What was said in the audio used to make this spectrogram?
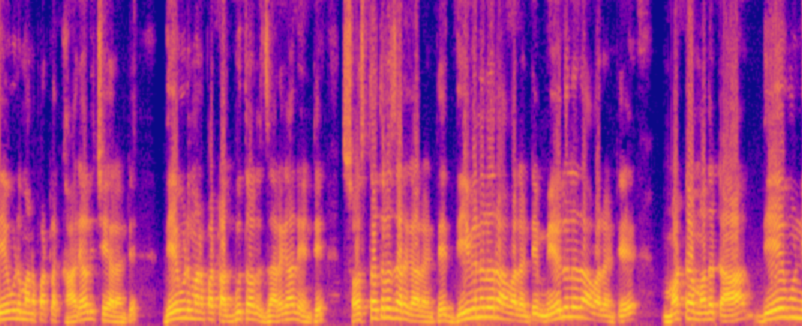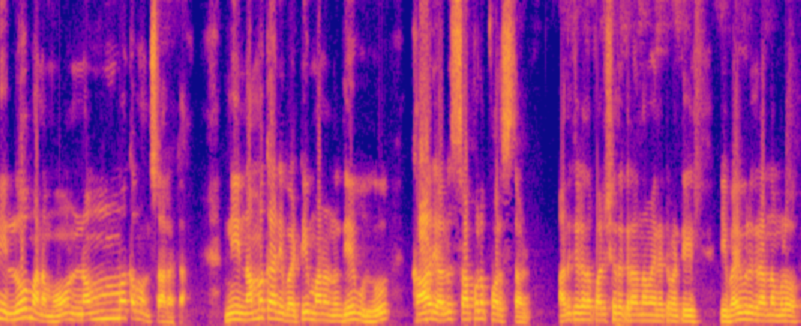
దేవుడు మన పట్ల కార్యాలు చేయాలంటే దేవుడు మన పట్ల అద్భుతాలు జరగాలి అంటే స్వస్థతలు జరగాలంటే దీవెనలు రావాలంటే మేలులు రావాలంటే మొట్టమొదట దేవునిలో మనము నమ్మకం ఉంచాలట. నీ నమ్మకాన్ని బట్టి మనను దేవుడు కార్యాలు సఫలపరుస్తాడు. అందుకే కదా పరిశుద్ధ గ్రంథమైనటువంటి ఈ బైబిల్ గ్రంథంలో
